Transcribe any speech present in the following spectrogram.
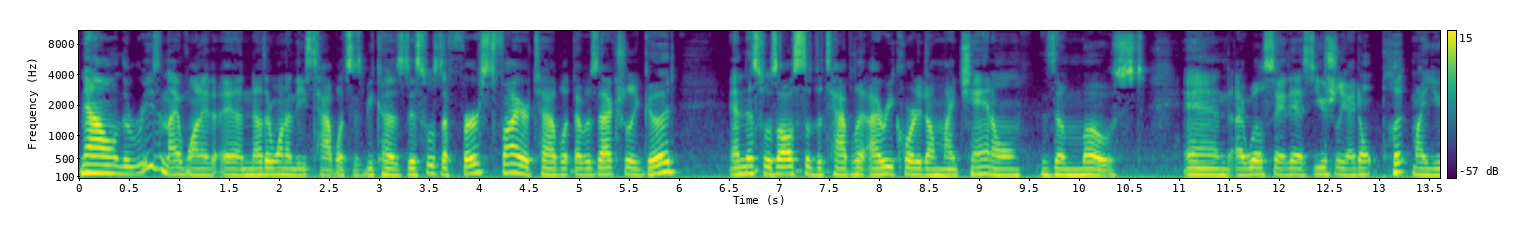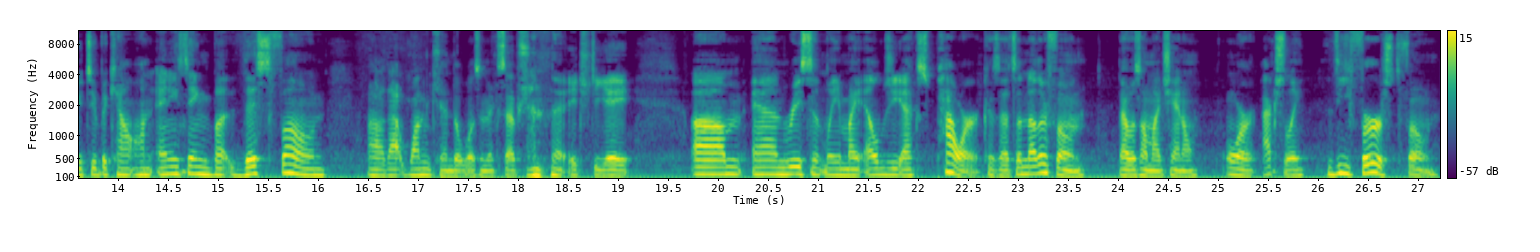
Now, the reason I wanted another one of these tablets is because this was the first Fire tablet that was actually good, and this was also the tablet I recorded on my channel the most. And I will say this, usually I don't put my YouTube account on anything but this phone uh, that one Kindle was an exception, the HD8. Um, and recently my LG X Power, because that's another phone that was on my channel. Or actually, the first phone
